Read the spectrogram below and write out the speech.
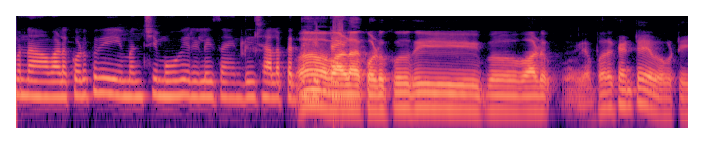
మొన్న వాళ్ళ కొడుకుది మంచి మూవీ రిలీజ్ అయింది చాలా పెద్ద వాళ్ళ కొడుకుది వాడు ఎవరికంటే ఒకటి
